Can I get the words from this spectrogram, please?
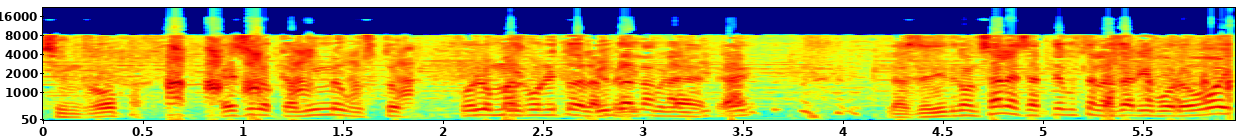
sin ropa. Eso es lo que a mí me gustó. Fue lo más bonito de la ¿Viendo la película. ¿eh? Las de Edith González, a ti te gustan las de Ari Boroboy.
